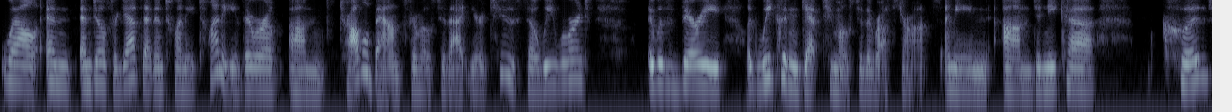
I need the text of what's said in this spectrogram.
well, and and don't forget that in 2020 there were um, travel bans for most of that year too. So we weren't. It was very like we couldn't get to most of the restaurants. I mean, um, Danica could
